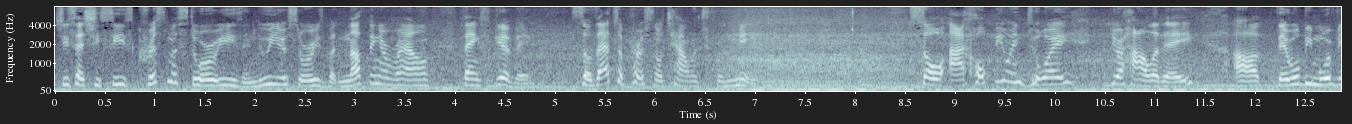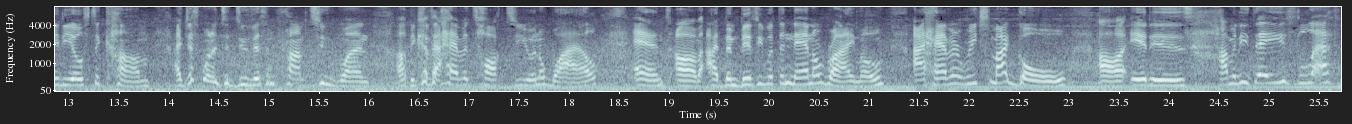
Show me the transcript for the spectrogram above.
She says she sees Christmas stories and New Year stories, but nothing around Thanksgiving. So that's a personal challenge for me. So I hope you enjoy your holiday. Uh, there will be more videos to come. I just wanted to do this impromptu one uh, because I haven't talked to you in a while. And um, I've been busy with the NaNoWriMo. I haven't reached my goal. Uh, it is how many days left?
